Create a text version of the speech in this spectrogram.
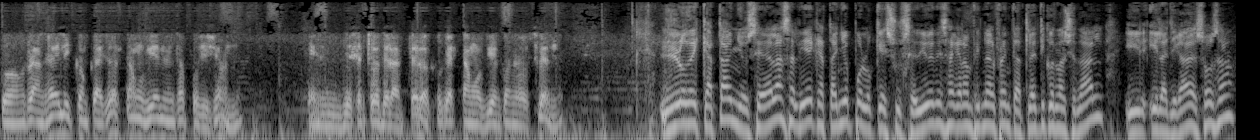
con Rangel y con Cayó estamos bien en esa posición, ¿no? En, de centro delantero, creo que estamos bien con los tres, ¿no? Lo de Cataño, ¿se da la salida de Cataño por lo que sucedió en esa gran final frente a Atlético Nacional y, y la llegada de Sosa?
